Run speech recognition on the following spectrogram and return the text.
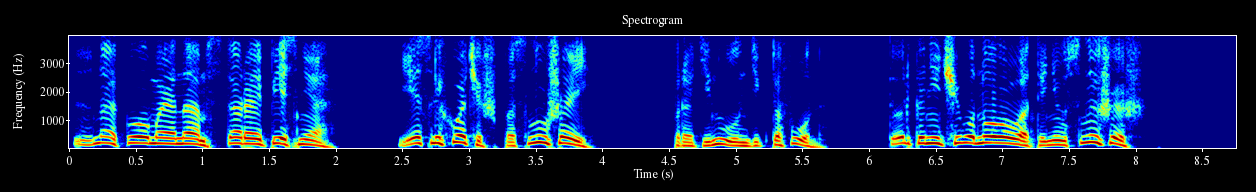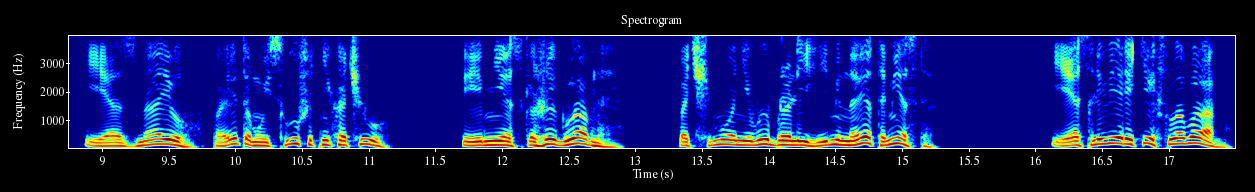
Знакомая нам старая песня. Если хочешь, послушай. Протянул он диктофон. Только ничего нового ты не услышишь. Я знаю, поэтому и слушать не хочу. Ты мне скажи главное, почему они выбрали именно это место? Если верить их словам,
